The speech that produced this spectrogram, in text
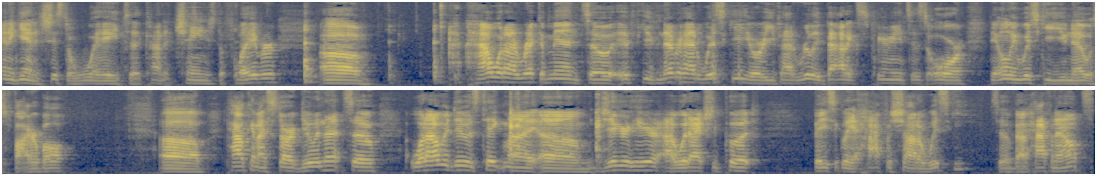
And again, it's just a way to kind of change the flavor. Um, how would I recommend? So, if you've never had whiskey or you've had really bad experiences, or the only whiskey you know is Fireball, uh, how can I start doing that? So, what I would do is take my um, jigger here. I would actually put basically a half a shot of whiskey, so about half an ounce,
